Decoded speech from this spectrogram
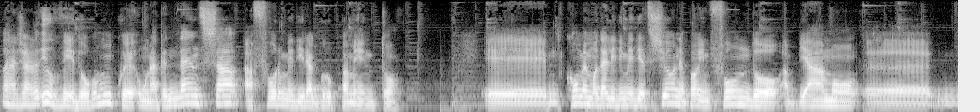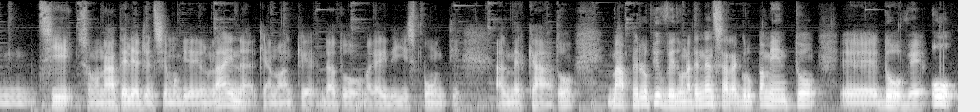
Guarda Gerardo, io vedo comunque una tendenza a forme di raggruppamento e come modelli di mediazione poi in fondo abbiamo, eh, sì, sono nate le agenzie immobiliari online che hanno anche dato magari degli spunti al mercato, ma per lo più vedo una tendenza al raggruppamento eh, dove o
